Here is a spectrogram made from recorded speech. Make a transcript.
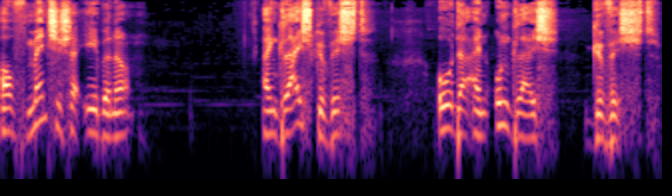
auf menschlicher Ebene ein Gleichgewicht oder ein Ungleichgewicht.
